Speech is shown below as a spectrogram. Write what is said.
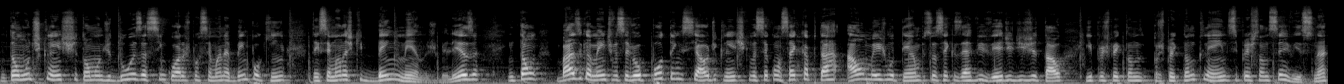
Então, muitos clientes te tomam de 2 a 5 horas por semana, é bem pouquinho. Tem semanas que bem menos, beleza? Então, basicamente, você vê o potencial de clientes que você consegue captar ao mesmo tempo se você quiser viver de digital e prospectando, prospectando clientes e prestando serviço, né?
